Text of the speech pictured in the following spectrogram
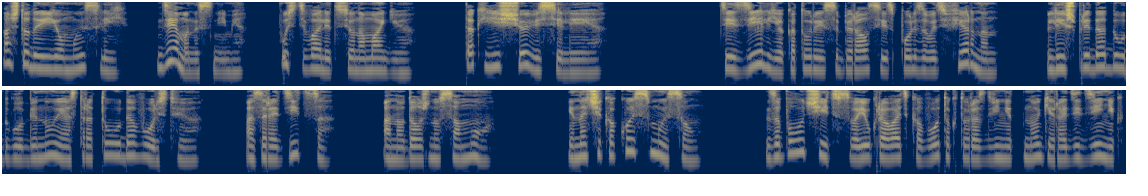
А что до ее мыслей, демоны с ними, пусть валит все на магию. Так еще веселее. Те зелья, которые собирался использовать Фернан, лишь придадут глубину и остроту удовольствию, а зародиться оно должно само. Иначе какой смысл? Заполучить в свою кровать кого-то, кто раздвинет ноги ради денег,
